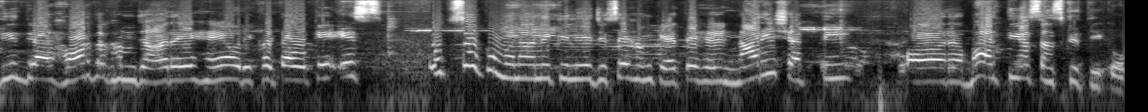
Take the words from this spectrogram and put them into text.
दीनदयाल हॉल तक हम जा रहे हैं और इकट्ठा होके इस उत्सव को मनाने के लिए जिसे हम कहते हैं नारी शक्ति और भारतीय संस्कृति को।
